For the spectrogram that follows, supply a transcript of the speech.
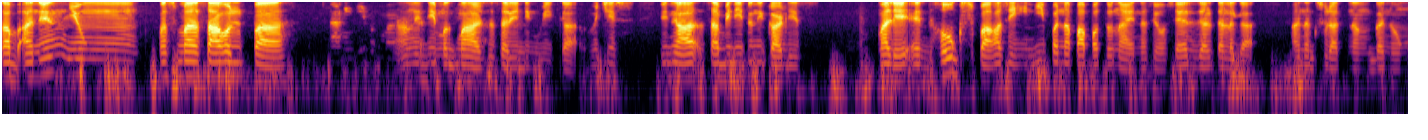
kab ano yun, yung mas masakol pa ang hindi magmahal ang sa- hindi magmahal sa sariling wika. Which is, yun nga, sabi dito ni Carl is mali and hoax pa kasi hindi pa napapatunayan na si Jose Rizal talaga ang nagsulat ng ganong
